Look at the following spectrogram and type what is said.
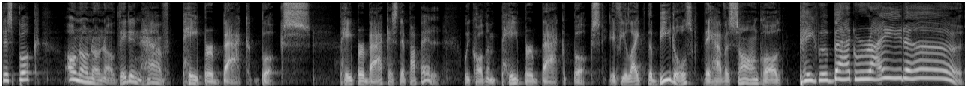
this book? Oh, no, no, no. They didn't have paperback books paperback es de papel. We call them paperback books. If you like the Beatles, they have a song called Paperback Writer.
